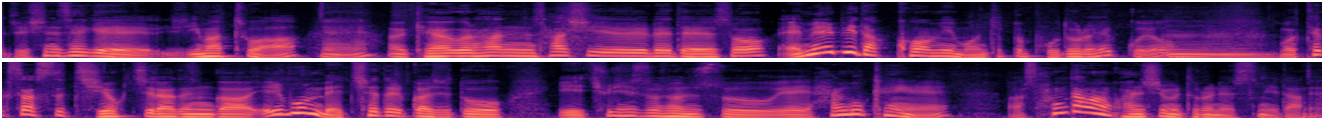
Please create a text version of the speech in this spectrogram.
이제 신세계 이마트와 네. 계약을 한 사실에 대해서 MLB.com이 먼저 또 보도를 했고요. 음. 뭐 텍사스 지역지라든가 일본 매체들까지도 이 추신수 선수의 한국행에 어, 상당한 관심을 드러냈습니다. 네.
